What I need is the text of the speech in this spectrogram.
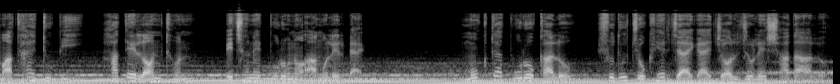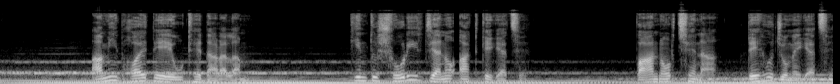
মাথায় টুপি, হাতে লণ্ঠন, পেছনে পুরনো আমলের ব্যাগ। মুখটা পুরো কালো, শুধু চোখের জায়গায় জলজলে সাদা আলো। আমি ভয় পেয়ে উঠে দাঁড়ালাম। কিন্তু শরীর যেন আটকে গেছে। পা নড়ছে না, দেহ জমে গেছে।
